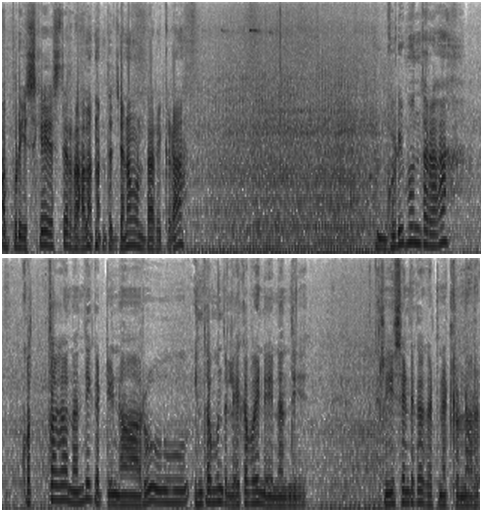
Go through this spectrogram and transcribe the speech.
అప్పుడు ఇసుక వేస్తే రాలనంత జనం ఉంటారు ఇక్కడ. గుడి ముందర కొత్తగా నంది కట్టినారు. ఇంతకుముందు లేకపోయినాయి నంది. రీసెంట్గా కట్టినట్లున్నారు.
